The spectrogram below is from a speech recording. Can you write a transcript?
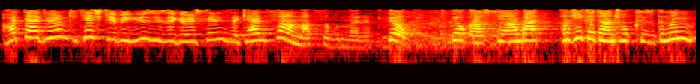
Hatta diyorum ki keşke bir yüz yüze görüşseniz de kendisi anlatsa bunları. Yok, yok Aslı yani ben hakikaten çok kızgınım.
